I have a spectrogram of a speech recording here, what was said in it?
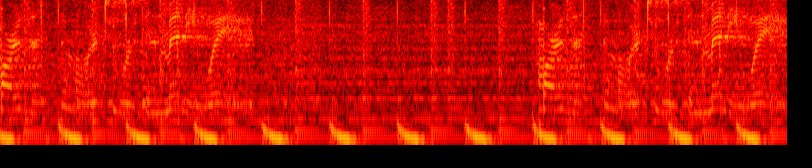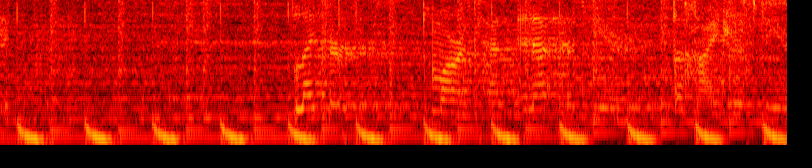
Mars is similar to Earth in many ways. Mars is similar to Earth in many ways. Like Earth, Mars has an atmosphere, a hydrosphere,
